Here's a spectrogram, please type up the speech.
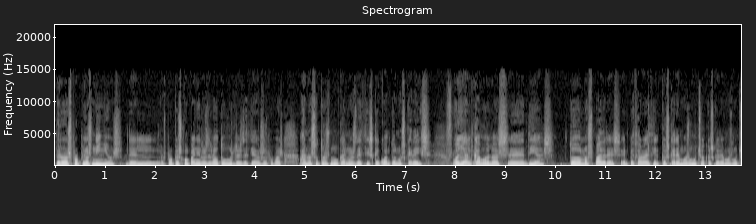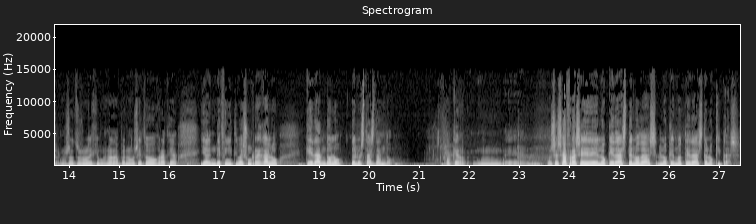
pero los propios niños, del, los propios compañeros del autobús les decían a sus papás, a nosotros nunca nos decís que cuánto nos queréis. Oye, al cabo de los eh, días, todos los padres empezaron a decir que os queremos mucho, que os queremos mucho. Nosotros no dijimos nada, pues nos hizo gracia y en definitiva es un regalo que dándolo te lo estás dando. Porque mm, eh, pues esa frase de lo que das te lo das, lo que no te das te lo quitas.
